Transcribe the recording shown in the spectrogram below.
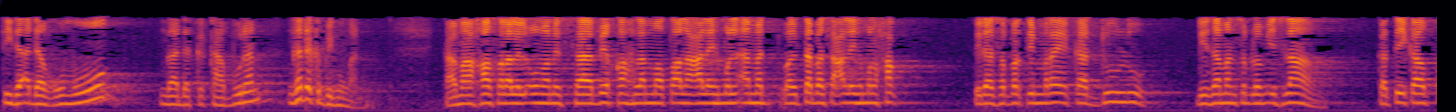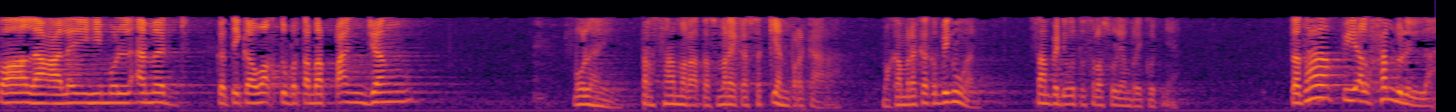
Tidak ada ghumud, enggak ada kekaburan, enggak ada kebingungan. Kama hasala lil umam as-sabiqah lamma tala alaihimul amad wal tabas alaihimul haqq tidak seperti mereka dulu di zaman sebelum Islam. Ketika tala alaihimul amad. Ketika waktu bertambah panjang. Mulai tersamar atas mereka sekian perkara. Maka mereka kebingungan. Sampai diutus Rasul yang berikutnya. Tetapi Alhamdulillah.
